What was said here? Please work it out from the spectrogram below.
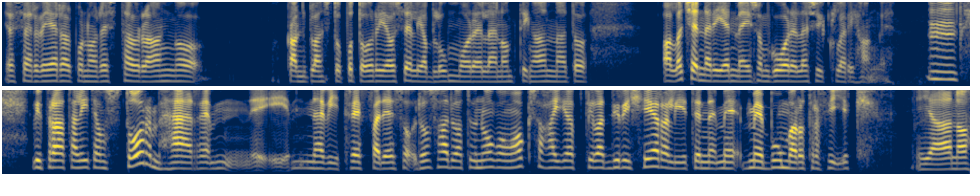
Jag serverar på någon restaurang och kan ibland stå på torget och sälja blommor eller någonting annat. Och alla känner igen mig som går eller cyklar i Hangö. Mm. Vi pratade lite om storm här mm, när vi träffades. Då sa du att du någon gång också har hjälpt till att dirigera lite med, med bommar och trafik. Ja, no,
